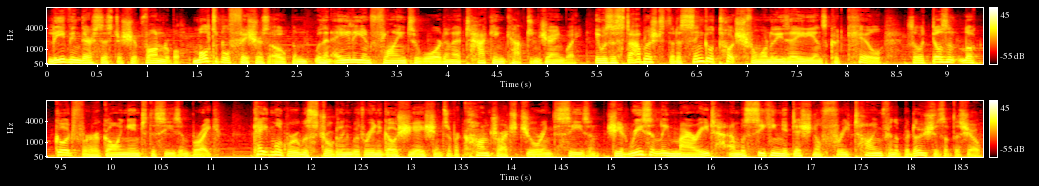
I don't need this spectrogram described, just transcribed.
leaving their sister ship vulnerable. Multiple fissures open, with an alien flying toward and attacking Captain Janeway. It was established that a single touch from one of these aliens could kill, so it doesn't look good for her going into the season break. Kate Mulgrew was struggling with renegotiations of her contract during the season. She had recently married and was seeking additional free time from the producers of the show.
